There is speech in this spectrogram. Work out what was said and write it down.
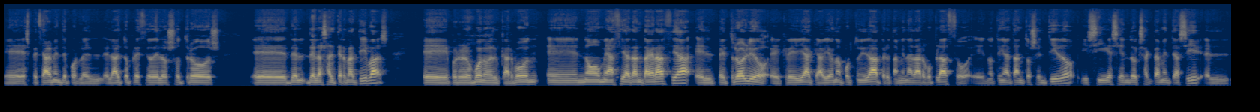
especialmente por el, alto precio de los otros, de las alternativas. Eh, pero bueno, el carbón eh, no me hacía tanta gracia, el petróleo eh, creía que había una oportunidad, pero también a largo plazo no tenía tanto sentido y sigue siendo exactamente así. El,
